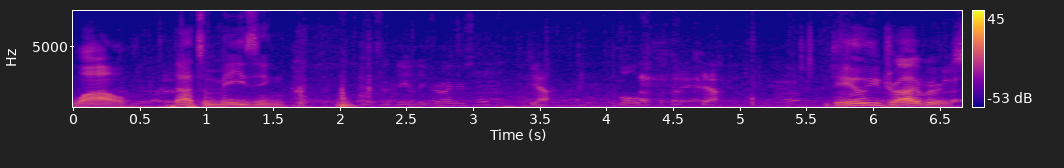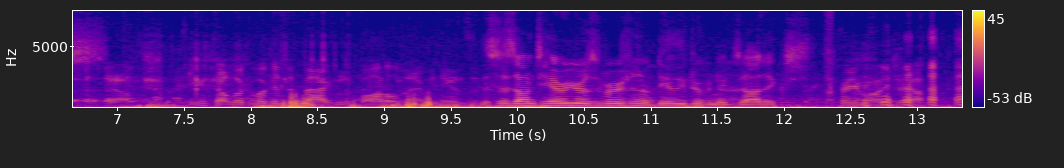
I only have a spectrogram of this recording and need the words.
Wow. That's amazing. Yeah. Full? Yeah. Daily drivers. Yeah. You can tell. Look, look at the bags and the bottles and everything. It's, This is Ontario's version of daily driven exotics. pretty much, yeah.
